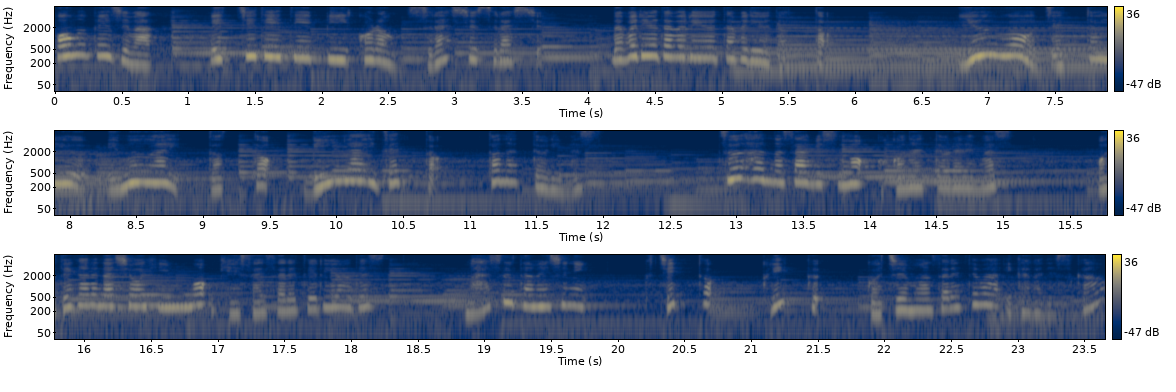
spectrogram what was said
ホームページは http uozumi.biz となっております。通販のサービスも行っておられます。お手軽な商品も掲載されているようです。まず試しにプチッとクリックご注文されてはいかがですか？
